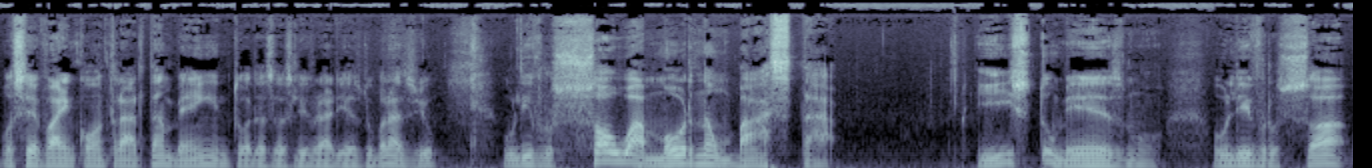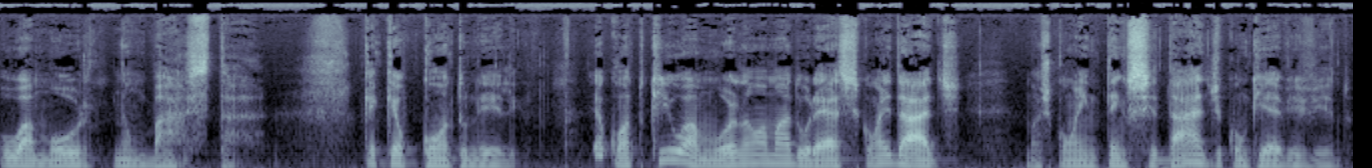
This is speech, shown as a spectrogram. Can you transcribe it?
Você vai encontrar também em todas as livrarias do Brasil o livro Só o Amor Não Basta. Isto mesmo, o livro Só o Amor Não Basta. O que é que eu conto nele? Eu conto que o amor não amadurece com a idade, mas com a intensidade com que é vivido.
